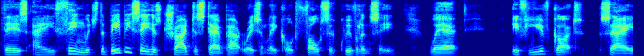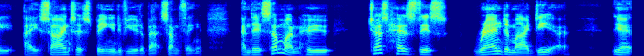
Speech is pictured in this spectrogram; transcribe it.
there's a thing which the BBC has tried to stamp out recently called false equivalency, where if you've got, say, a scientist being interviewed about something, and there's someone who just has this random idea, you know,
